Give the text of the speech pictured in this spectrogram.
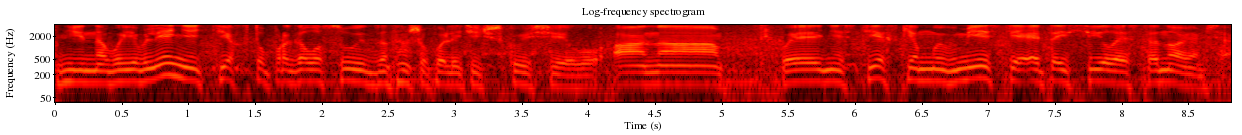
Не на выявление тех, кто проголосует за нашу политическую силу, а на выявление тех, с кем мы вместе этой силой становимся.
